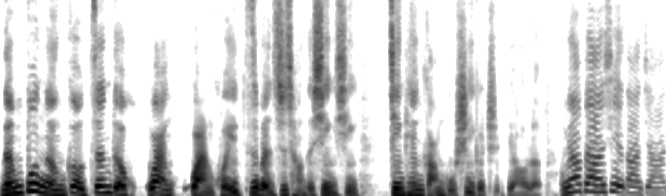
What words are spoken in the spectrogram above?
能不能够真的挽挽回资本市场的信心？今天港股是一个指标了。我们要非常谢谢大家。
